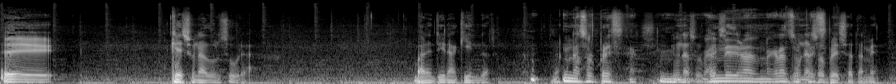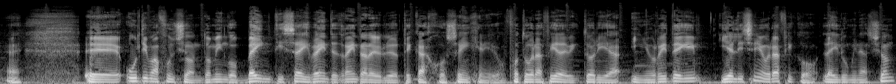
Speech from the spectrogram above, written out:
eh, que es una dulzura. Valentina Kinder. Una sorpresa. Una sorpresa. A mí me dio una, una gran Una sorpresa. sorpresa también. eh. Eh, última función, domingo 26, 20, 30, la Biblioteca José Ingeniero. Fotografía de Victoria Iñurritegui y el diseño gráfico, la iluminación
